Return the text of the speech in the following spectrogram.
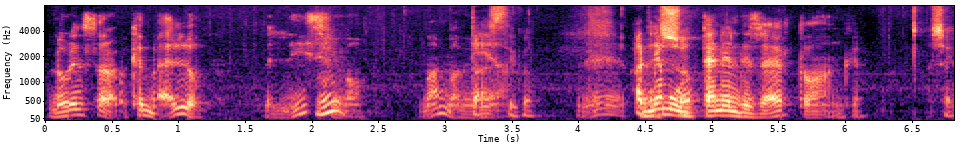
Lorenz Arabo, che bello, bellissimo, mamma mia. Fantastico. Eh, prendiamo Adesso- un tè nel deserto anche. Sì.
